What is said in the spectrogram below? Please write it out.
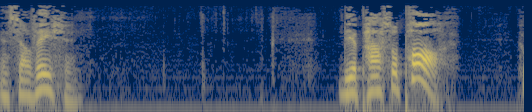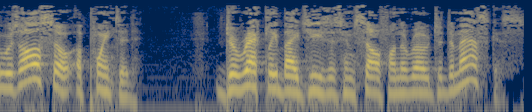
and salvation. The Apostle Paul, who was also appointed directly by Jesus himself on the road to Damascus,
